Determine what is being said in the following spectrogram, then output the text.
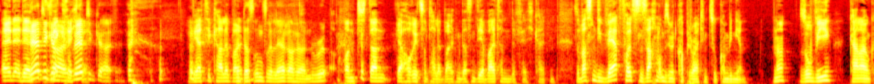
Äh, der, der vertikal, senkrechte. vertikal. Vertikale Wenn Balken. das unsere Lehrer hören, RIP. und dann der horizontale Balken, das sind die erweiternden Fähigkeiten. So, was sind die wertvollsten Sachen, um sie mit Copywriting zu kombinieren? Ne? So wie, keine Ahnung,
